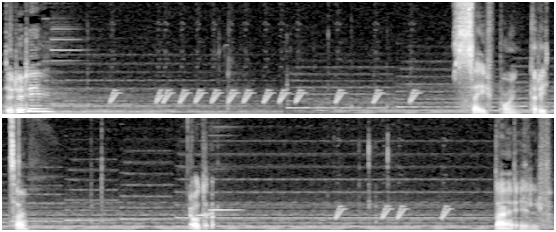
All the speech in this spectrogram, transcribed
Du, du, du. Save Point 13. Oder. Nein, 11.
